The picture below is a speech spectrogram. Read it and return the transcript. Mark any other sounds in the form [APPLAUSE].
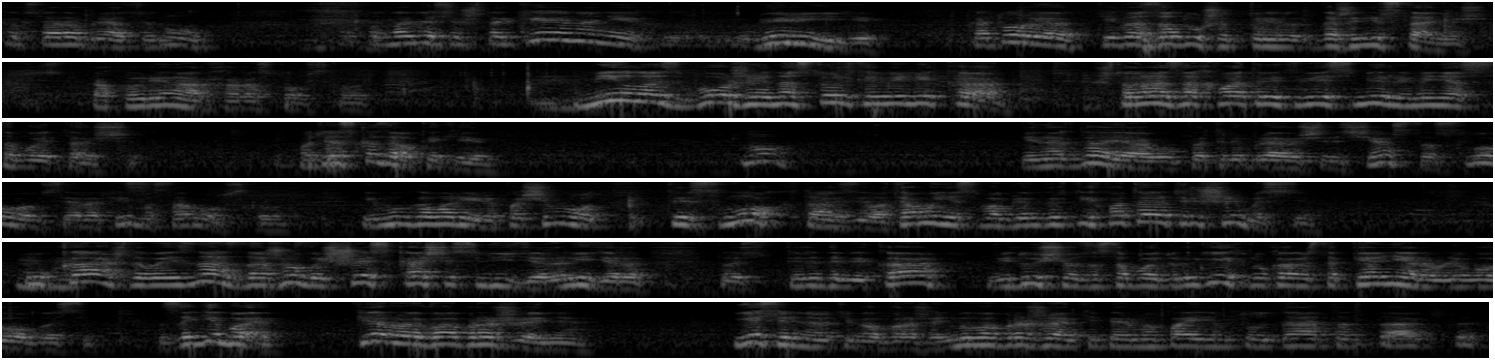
как старобрядцы, ну, навесишь такие на них вериги, которые тебя задушат, даже не встанешь, как у Ренарха Ростовского. Милость Божия настолько велика, что она захватывает весь мир и меня с собой тащит. Вот я сказал, какие. Ну, иногда я употребляю очень часто слово Серафима Саровского. Ему говорили, почему вот ты смог так сделать, а мы не смогли. Он говорит, не хватает решимости. У каждого из нас должно быть шесть качеств лидера, лидера, то есть передовика, ведущего за собой других, ну, кажется, пионера в любой области. Загибай. Первое воображение. Есть ли у тебя воображение? Мы воображаем, теперь мы поедем туда-то, так-то,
